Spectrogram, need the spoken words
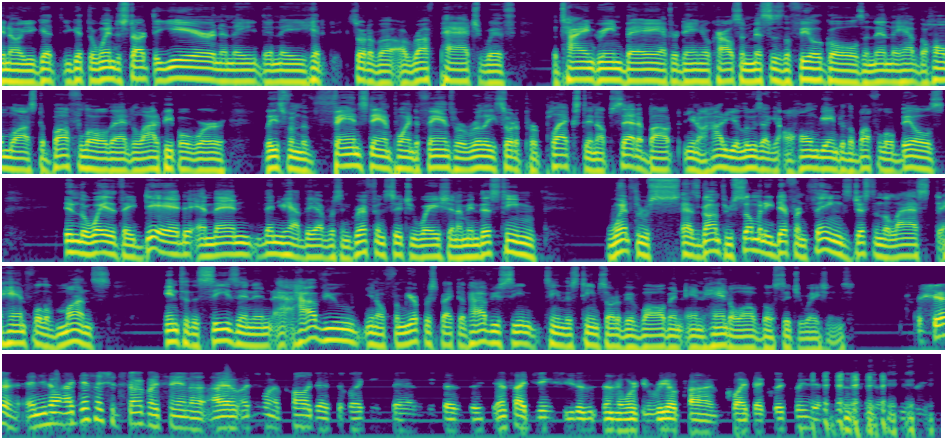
you know, you get you get the win to start the year and then they then they hit sort of a, a rough patch with the tie in Green Bay after Daniel Carlson misses the field goals, and then they have the home loss to Buffalo that a lot of people were, at least from the fan standpoint, the fans were really sort of perplexed and upset about, you know, how do you lose a, home game to the Buffalo Bills in the way that they did, and then then you have the Everson Griffen situation. I mean, this team went through has gone through so many different things just in the last handful of months into the season. And how have you, you know, from your perspective, how have you seen seen this team sort of evolve and, and handle all of those situations? Sure, and you know, I guess I should start by saying uh, I, I just want to apologize to Vikings fans because the SI jinx doesn't, doesn't work in real time quite that quickly.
